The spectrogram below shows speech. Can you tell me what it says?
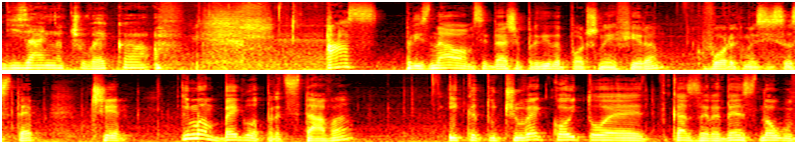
дизайн на човека. Аз признавам си, даже преди да почне ефира, говорихме си с теб, че имам бегла представа и като човек, който е така зареден с много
